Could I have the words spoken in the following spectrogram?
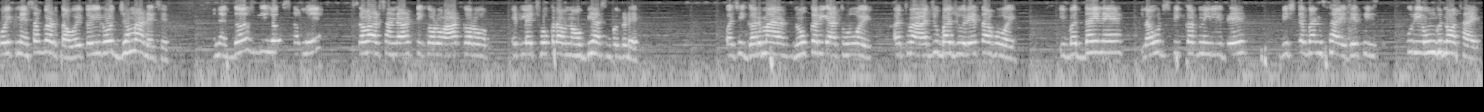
કોઈકને સગડતા હોય તો એ રોજ જમાડે છે. અને દસ દિવસ તમે સવાર સાંજ આરતી કરો, આ કરો, એટલે છોકરાઓનો અભ્યાસ બગડે. પછી ઘરમાં નોકરિયાત હોય અથવા આજુબાજુ રહેતા હોય એ બધાયને લાઉડ સ્પીકરની લીધે ડિસ્ટર્બન્સ થાય, જેથી પૂરી ઊંઘ ન થાય.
